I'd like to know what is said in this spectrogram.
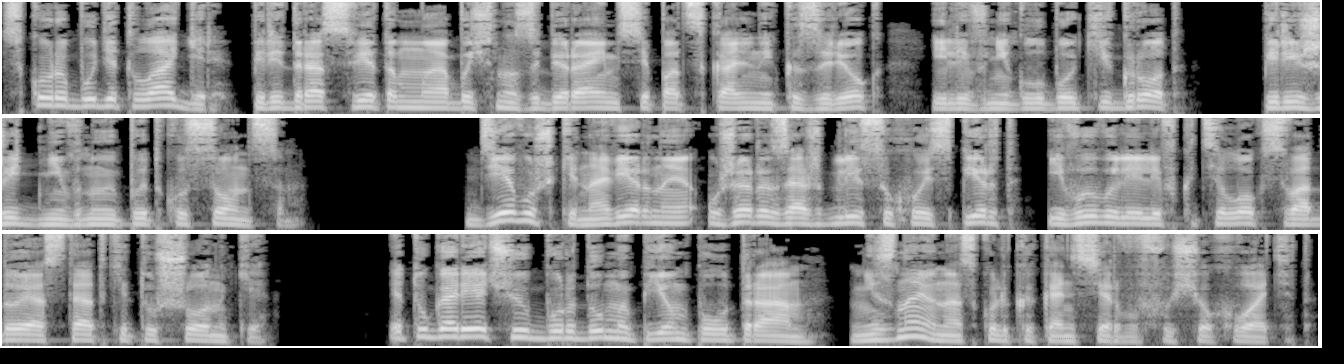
Скоро будет лагерь, перед рассветом мы обычно забираемся под скальный козырек или в неглубокий грот, пережить дневную пытку солнцем. Девушки, наверное, уже разожгли сухой спирт и вывалили в котелок с водой остатки тушенки. Эту горячую бурду мы пьем по утрам, не знаю, насколько консервов еще хватит.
